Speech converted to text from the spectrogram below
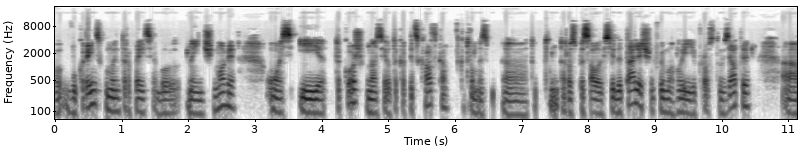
в українському інтерфейсі або на іншій мові. Ось і також у нас є така підсказка, яку ми тут розписали всі деталі, щоб ви могли її просто взяти, е,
